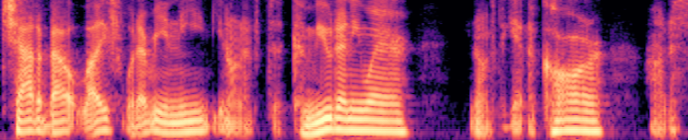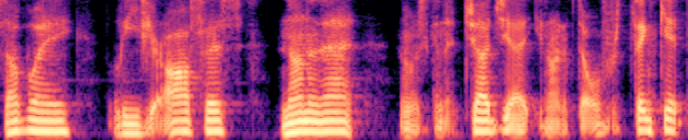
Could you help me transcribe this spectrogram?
chat about life, whatever you need. You don't have to commute anywhere. You don't have to get in a car, on a subway, leave your office. None of that. No one's going to judge you. You don't have to overthink it.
